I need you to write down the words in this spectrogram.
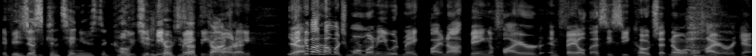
if he just continues to coach and coaches out the contract. money. Yeah. Think about how much more money you would make by not being a fired and failed SEC coach that no one will hire again.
